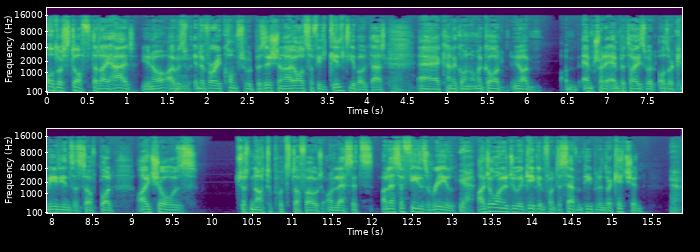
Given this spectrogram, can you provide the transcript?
other stuff that I had. You know, I was in a very comfortable position. I also feel guilty about that. Uh, kind of going, oh my god, you know, I'm, I'm I'm trying to empathize with other comedians and stuff, but I chose just not to put stuff out unless it's unless it feels real. Yeah, I don't want to do a gig in front of seven people in their kitchen. Yeah.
